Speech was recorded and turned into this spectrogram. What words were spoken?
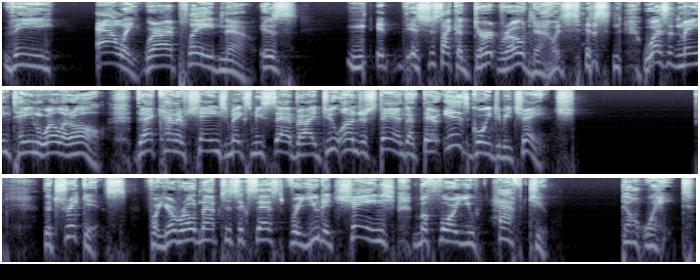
The alley where I played now is it, it's just like a dirt road now. It just wasn't maintained well at all. That kind of change makes me sad, but I do understand that there is going to be change. The trick is for your roadmap to success, for you to change before you have to. Don't wait.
